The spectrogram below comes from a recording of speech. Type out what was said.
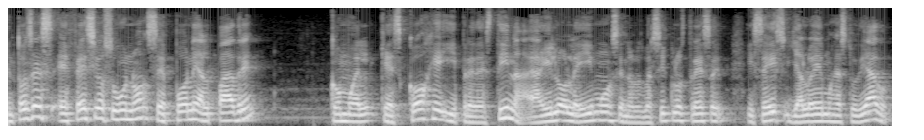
Entonces Efesios 1 se pone al Padre como el que escoge y predestina. Ahí lo leímos en los versículos 13 y 6, ya lo hemos estudiado.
